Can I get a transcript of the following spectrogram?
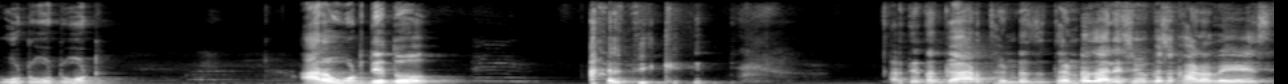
उठ उठ उठ. अरे उठ देतो. अरे ते अरे ते आता गार थंड थंड झाल्याशिवाय कसं खाणार आहेस?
